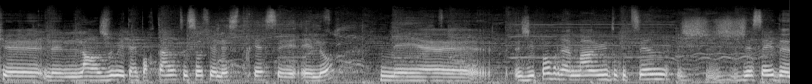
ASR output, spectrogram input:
que le- l'enjeu est important. C'est sûr que le stress est, est là. Mais euh, j'ai pas vraiment eu de routine. J'essaie de,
